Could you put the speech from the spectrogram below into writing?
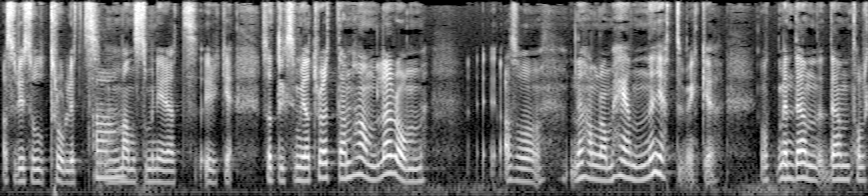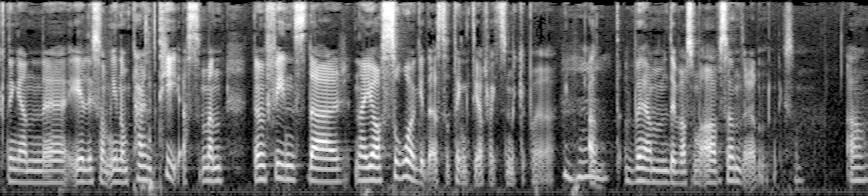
alltså det är så otroligt Ja. mansdominerat yrke. Så att liksom, jag tror att den handlar om, alltså den handlar om henne jättemycket. Och, men den, den tolkningen eh, är liksom inom parentes, men den finns där, när jag såg det så tänkte jag faktiskt mycket på mhm. att vem det var som var avsändaren. Liksom. Ja.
